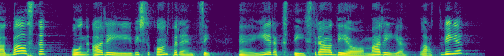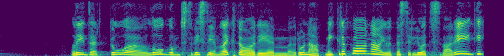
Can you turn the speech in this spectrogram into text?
atbalsta un arī visu konferenci e, ierakstīs Radio Marija Latvija. Līdz ar to lūgums visiem lektoriem runāt mikrofonā, jo tas ir ļoti svarīgi,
